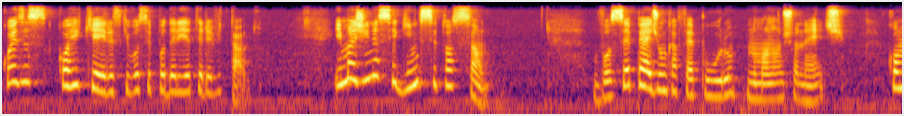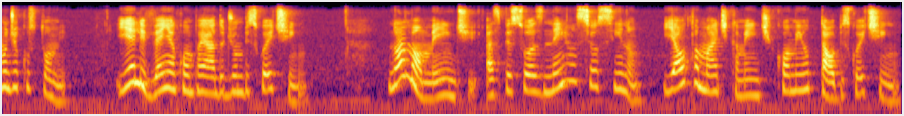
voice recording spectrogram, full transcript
coisas corriqueiras que você poderia ter evitado. Imagine a seguinte situação: você pede um café puro numa lanchonete, como de costume, e ele vem acompanhado de um biscoitinho. Normalmente, as pessoas nem raciocinam e automaticamente comem o tal biscoitinho.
